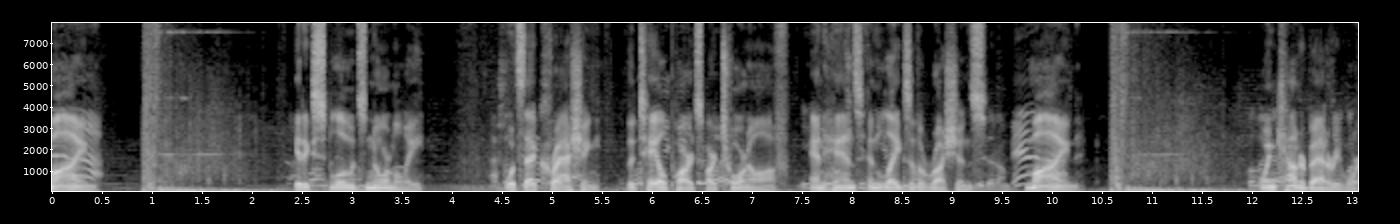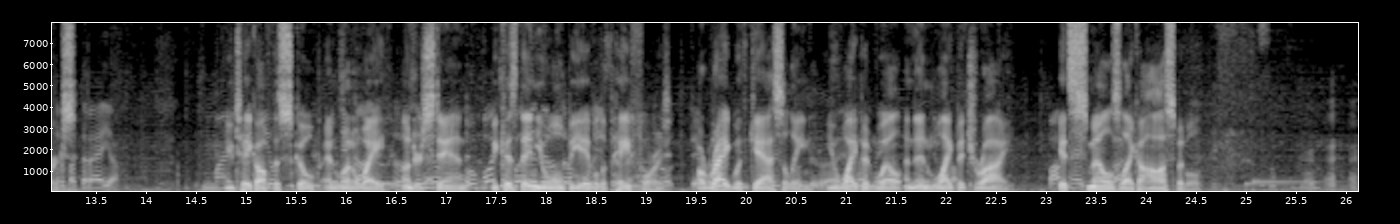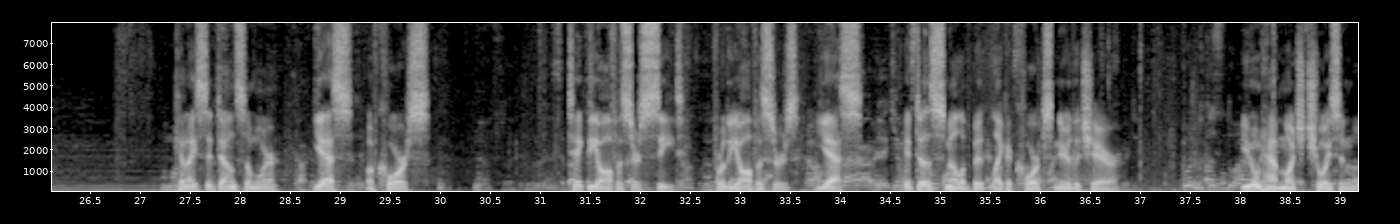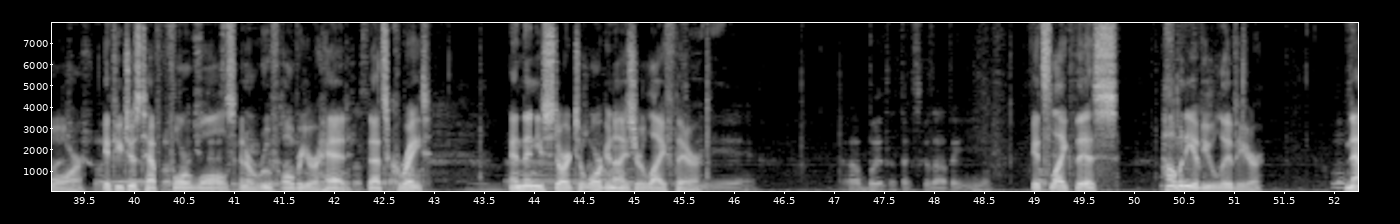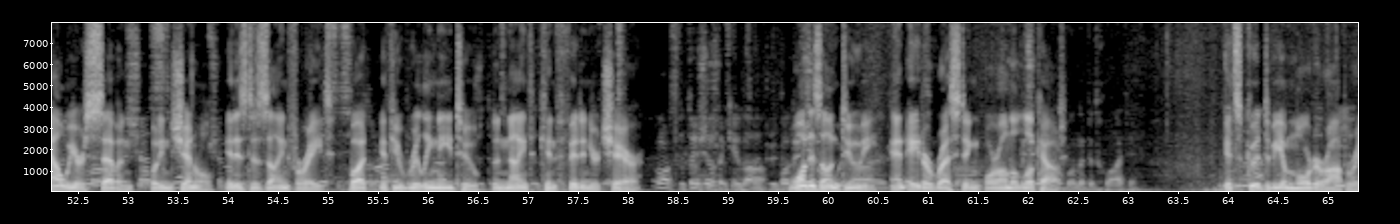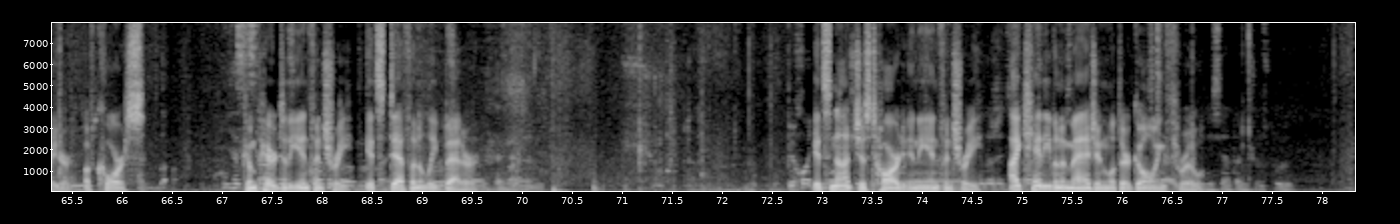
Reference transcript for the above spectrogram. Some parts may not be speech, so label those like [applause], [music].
Mine. It explodes normally. What's that crashing? The tail parts are torn off, and hands and legs of the Russians. Mine. When counter battery works, you take off the scope and run away, understand? Because then you won't be able to pay for it. A rag with gasoline, you wipe it well and then wipe it dry. It smells like a hospital. Can I sit down somewhere? Yes, of course. Take the officer's seat. For the officers, yes. It does smell a bit like a corpse near the chair. You don't have much choice in war. If you just have four walls and a roof over your head, that's great. And then you start to organize your life there. It's like this. How many of you live here? Now we are seven, but in general, it is designed for eight. But if you really need to, the ninth can fit in your chair. One is on duty, and eight are resting or on the lookout. It's good to be a mortar operator, of course. Compared to the infantry, it's definitely better. It's not just hard in the infantry. I can't even imagine what they're going through.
